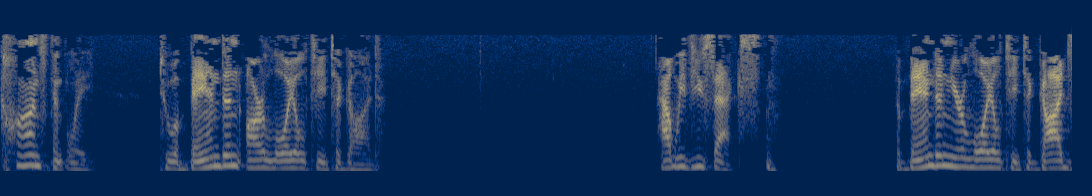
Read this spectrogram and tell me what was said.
constantly to abandon our loyalty to God. How we view sex. Abandon your loyalty to God's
